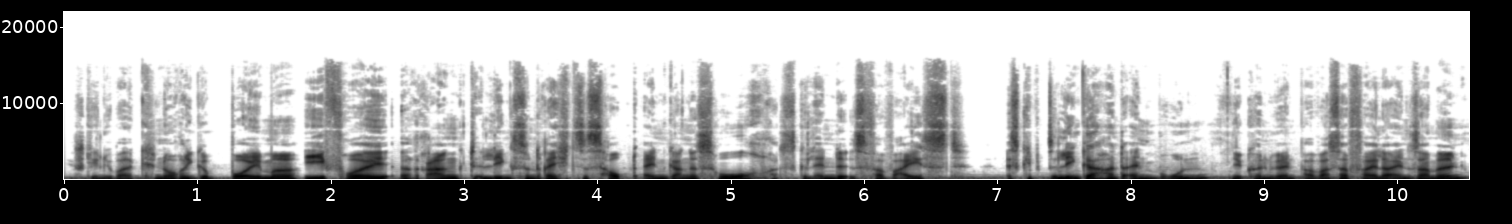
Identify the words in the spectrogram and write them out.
Hier stehen überall knorrige Bäume. Efeu rankt links und rechts des Haupteinganges hoch. Das Gelände ist verwaist. Es gibt linker Hand einen Brunnen. Hier können wir ein paar Wasserpfeile einsammeln.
